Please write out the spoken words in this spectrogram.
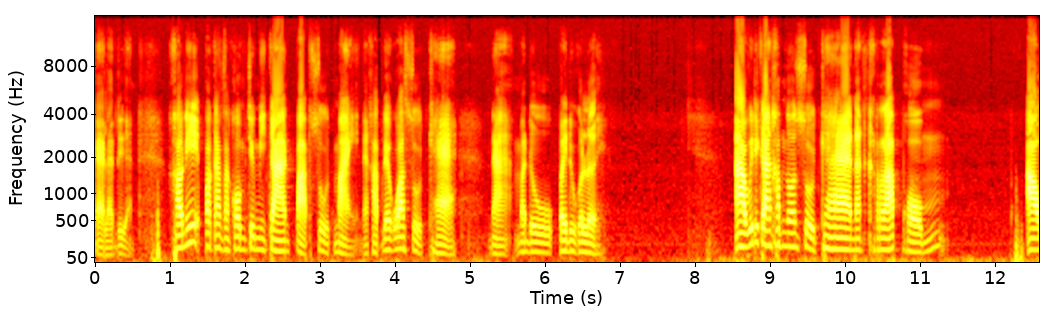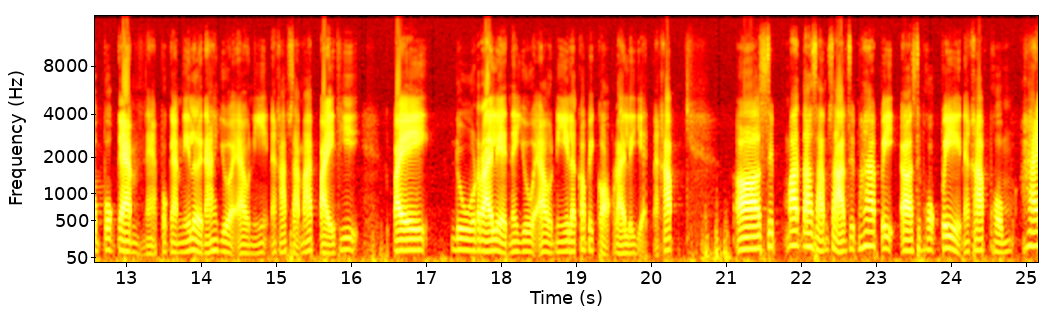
แต่ละเดือน คราวนี้ประกันสังคมจึงมีการปรับสูตรใหม่นะครับ เรียกว่าสูตรแคร์นะมาดูไปดูกันเลยอาวิธีการคำนวณสูตรแคร์นะครับผมเอาโปรแกรมนะโปรแกรมนี้เลยนะ URL นี้นะครับสามารถไปที่ไปดูรายละเอียดใน URL นี้แล้วก็ไปกรอกรายละเอียดนะครับเอ่อ10 มาตรา33 15 ปีเอ่อ16 ปีนะครับผมให้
